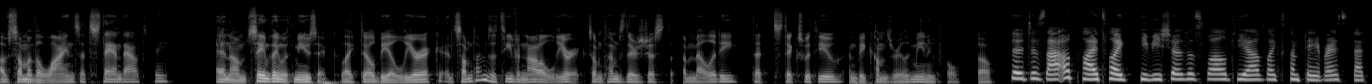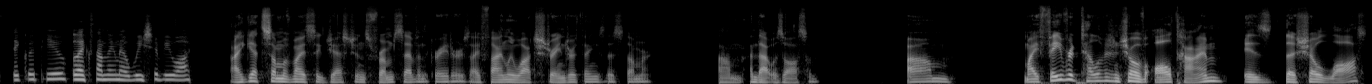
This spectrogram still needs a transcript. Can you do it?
of some of the lines that stand out to me. And um, same thing with music. Like there'll be a lyric, and sometimes it's even not a lyric. Sometimes there's just a melody that sticks with you and becomes really meaningful. So So, does that apply to like TV shows as well? Do you have like some favorites that stick with you? Like something that we should be watching? I get some of my suggestions from seventh graders. I finally watched Stranger Things this summer, um, and that was awesome. Um, my favorite television show of all time is the show Lost,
